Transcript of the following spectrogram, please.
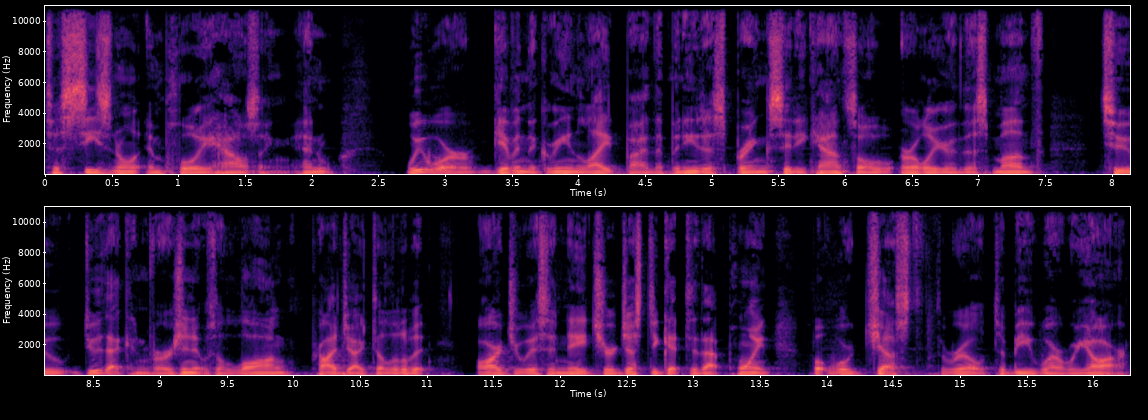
to seasonal employee housing. And we were given the green light by the Bonita Springs City Council earlier this month to do that conversion. It was a long project, a little bit arduous in nature just to get to that point, but we're just thrilled to be where we are.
